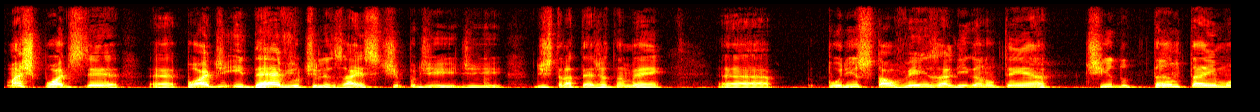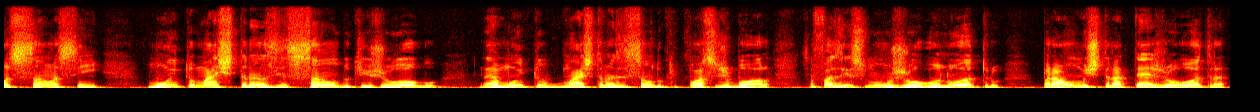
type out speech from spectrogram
mas pode ser, é, pode e deve utilizar esse tipo de, de, de estratégia também. É, por isso, talvez a liga não tenha tido tanta emoção assim, muito mais transição do que jogo, né? Muito mais transição do que posse de bola. Você fazer isso num jogo ou no outro, para uma estratégia ou outra,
